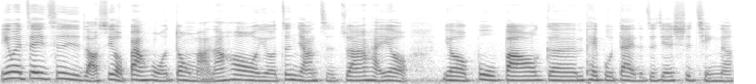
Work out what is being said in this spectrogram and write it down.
因为这一次老师有办活动嘛，然后有正奖纸砖，还有。有布包跟配布袋的这件事情呢，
